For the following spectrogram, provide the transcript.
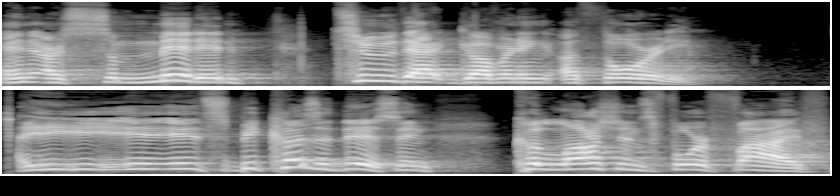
and are submitted to that governing authority. It's because of this. In Colossians 4 5,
